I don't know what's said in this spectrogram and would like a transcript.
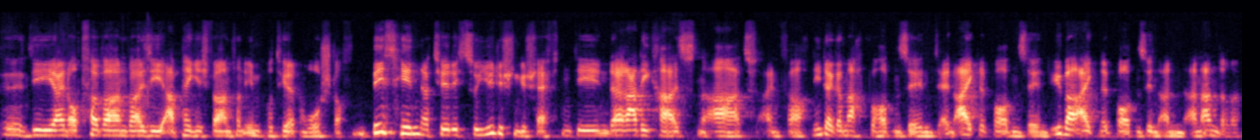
äh, die ein Opfer waren, weil sie abhängig waren von importierten Rohstoffen, bis hin natürlich zu jüdischen Geschäften, die in der radikalsten Art einfach niedergemacht worden sind, enteignet worden sind, übereignet worden sind an, an andere.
